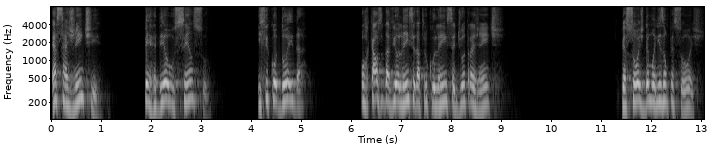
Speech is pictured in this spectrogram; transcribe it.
Essa gente perdeu o senso e ficou doida por causa da violência e da truculência de outra gente. Pessoas demonizam pessoas.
